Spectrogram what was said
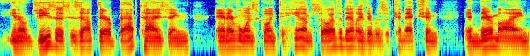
you know Jesus is out there baptizing." And everyone's going to him. So evidently, there was a connection in their mind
